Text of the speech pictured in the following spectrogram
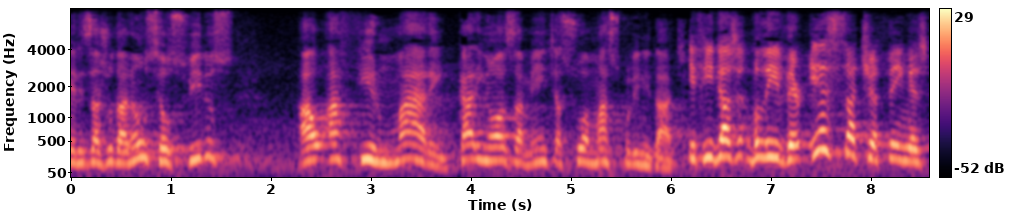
eles ajudarão os seus filhos ao afirmarem carinhosamente a sua masculinidade. If he doesn't believe there is such a thing as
